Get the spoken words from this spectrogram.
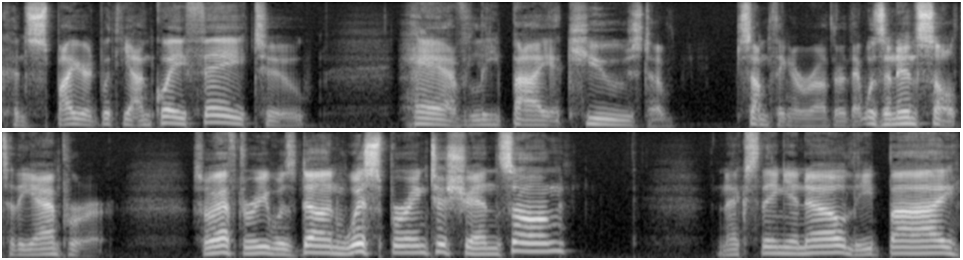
conspired with Yang Guifei to have Li Bai accused of something or other that was an insult to the emperor. So after he was done whispering to Xuanzong, next thing you know, Li Bai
